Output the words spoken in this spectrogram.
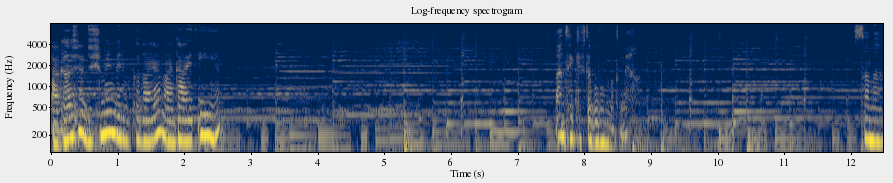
Arkadaşlar düşünmeyin beni bu kadar ya. Ben gayet iyiyim. Ben teklifte bulunmadım ya. Sana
